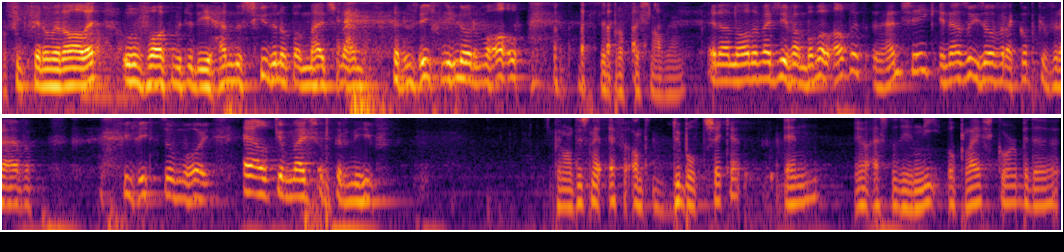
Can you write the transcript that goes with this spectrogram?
Dat vind ik fenomenaal, hè. Hoe vaak moeten die handen schudden op een match, man? Dat is echt niet normaal. Dat zijn professionals, hè. En dan na de match die van Bommel altijd een handshake en dan sowieso over dat kopje wrijven. Dat vind ik echt zo mooi. Elke match op ternief. Ik ben ondertussen even aan het dubbelchecken. En ja, hij staat hier niet op livescore bij de,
